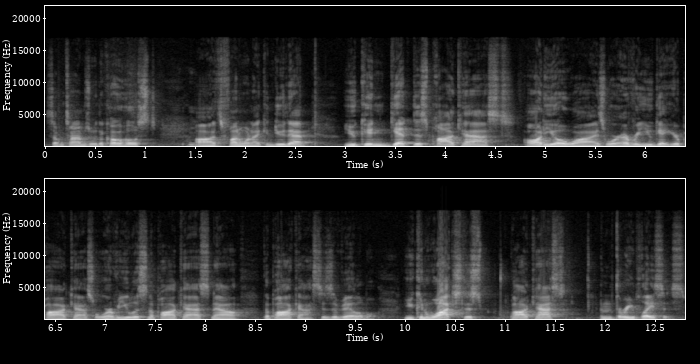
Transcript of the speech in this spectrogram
sometimes with a co-host. Uh, it's fun when I can do that. You can get this podcast audio wise wherever you get your podcast wherever you listen to podcasts now. The podcast is available. You can watch this podcast in three places.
